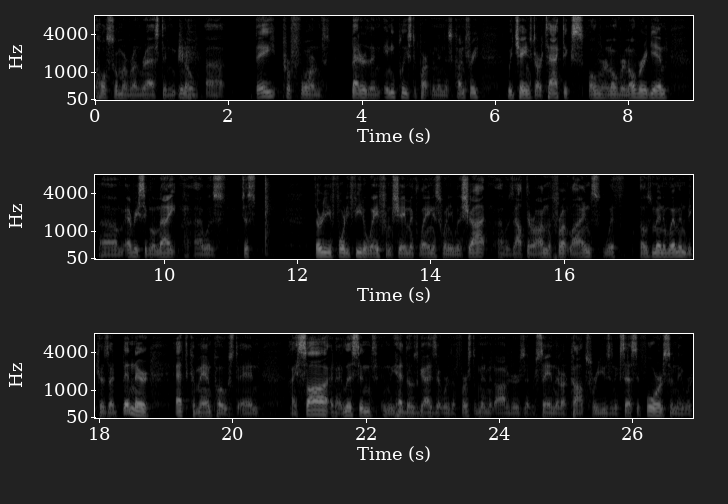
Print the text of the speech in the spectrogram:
whole summer of unrest, and you know, uh, they performed better than any police department in this country. We changed our tactics over and over and over again. Um, every single night, I was just 30 or 40 feet away from Shay Mikalonis when he was shot. I was out there on the front lines with those men and women because I'd been there at the command post and I saw and I listened, and we had those guys that were the First Amendment auditors that were saying that our cops were using excessive force and they were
